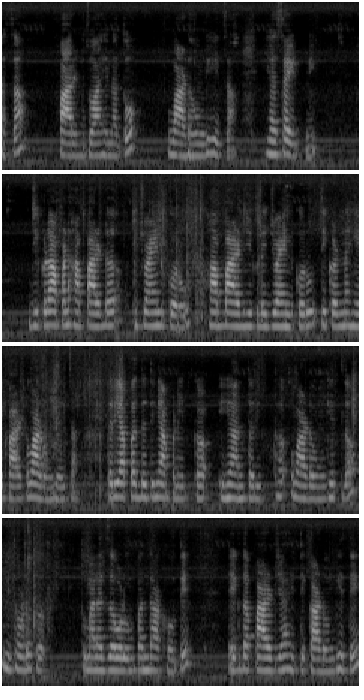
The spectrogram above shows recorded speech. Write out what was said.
असा पार्ट जो आहे ना तो वाढवून घ्यायचा. ह्या साईडने जिकडं आपण हा पार्ट जॉईंट करू हा पार्ट जिकडे जॉईंट करू तिकडनं हे पार्ट वाढवून घ्यायचा. तर या पद्धतीने आपण इतकं हे अंतर इतकं वाढवून घेतलं. मी थोडं तुम्हाला जवळून पण दाखवते. एकदा पार्ट जे आहे ते काढून घेते.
